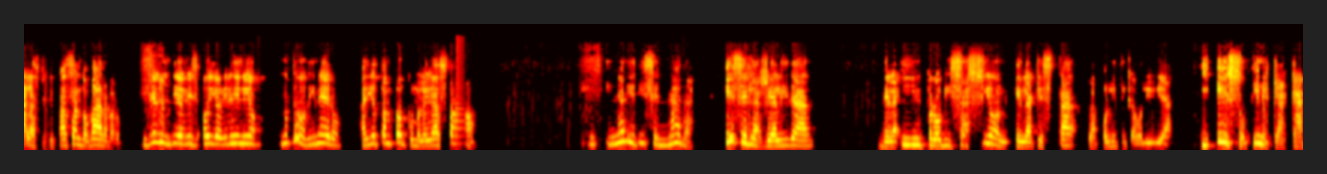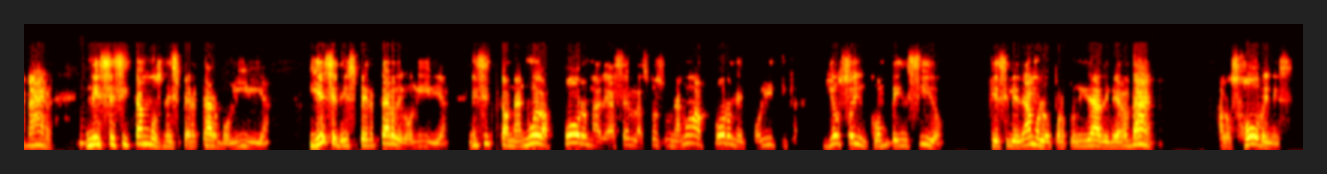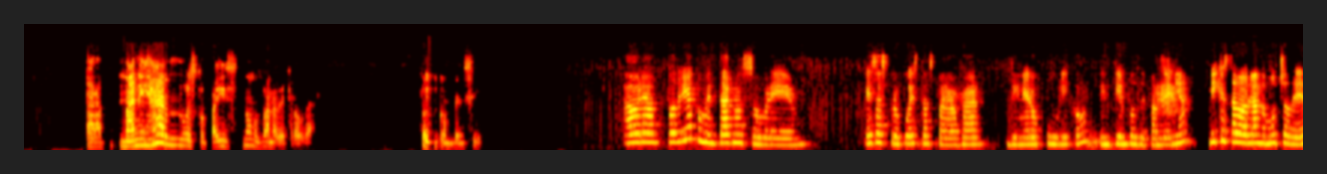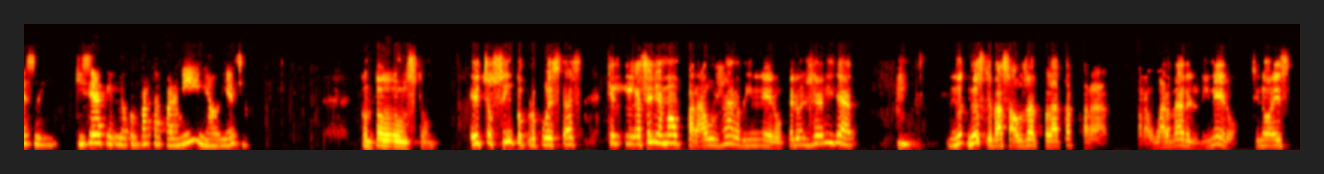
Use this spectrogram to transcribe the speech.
Ah, la estoy pasando bárbaro. Y llega un día y me dice, oiga, Virginio, no tengo dinero. Ah, yo tampoco me lo he gastado. Y, y nadie dice nada. Esa es la realidad de la improvisación en la que está la política boliviana. Y eso tiene que acabar. Necesitamos despertar Bolivia. Y ese despertar de Bolivia necesita una nueva forma de hacer las cosas, una nueva forma de política. Yo soy convencido que si le damos la oportunidad de verdad a los jóvenes para manejar nuestro país, no nos van a defraudar. Estoy convencido. Ahora, ¿podría comentarnos sobre esas propuestas para ahorrar dinero público en tiempos de pandemia? Vi que estaba hablando mucho de eso y quisiera que lo comparta para mí y mi audiencia. Con todo gusto. He hecho cinco propuestas que las he llamado para ahorrar dinero, pero en realidad no, es que vas a ahorrar plata para, para guardar el dinero, sino es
